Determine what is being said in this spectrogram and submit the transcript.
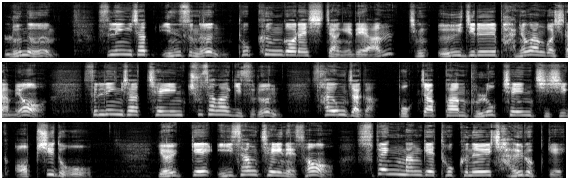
루는 슬링샷 인수는 토큰 거래 시장에 대한 지금 의지를 반영한 것이라며 슬링샷 체인 추상화 기술은 사용자가 복잡한 블록체인 지식 없이도 10개 이상 체인에서 수백만 개 토큰을 자유롭게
